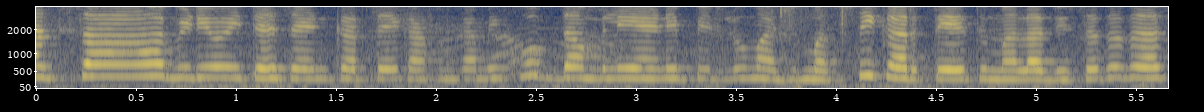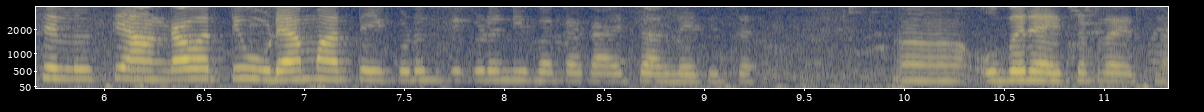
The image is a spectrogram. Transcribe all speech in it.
आजचा व्हिडिओ इथे सेंड करते. कारण का मी खूप दमली आणि पिल्लू माझी मस्ती करते. तुम्हाला दिसतच असेल नुसती अंगावरती उड्या मारते. इकडून तिकडून ही बघा काय चाललंय तिचं. उभे राहायचा प्रयत्न.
